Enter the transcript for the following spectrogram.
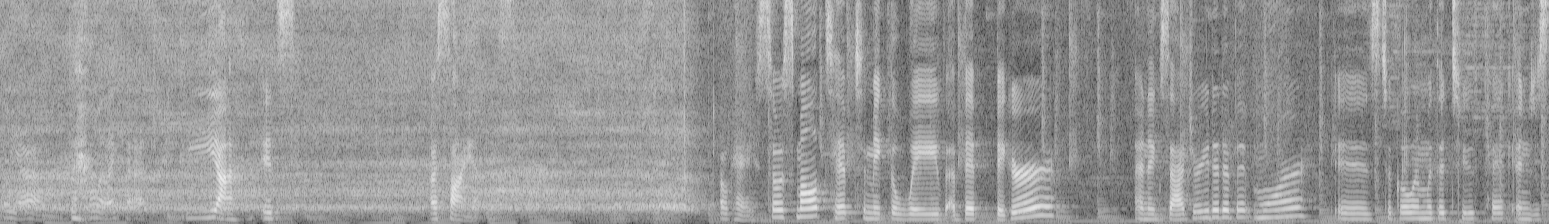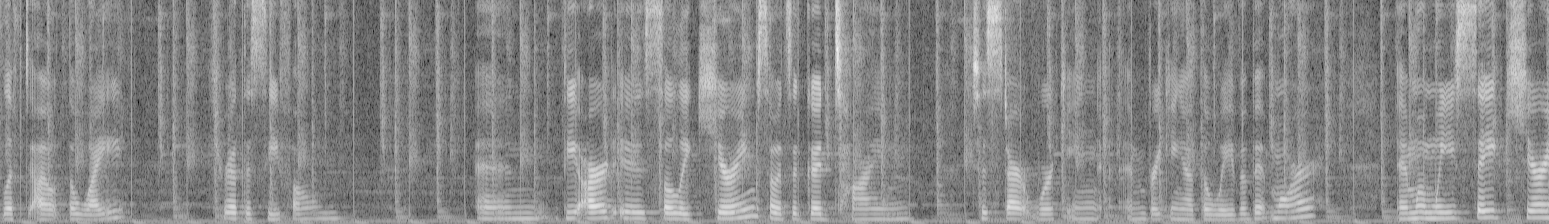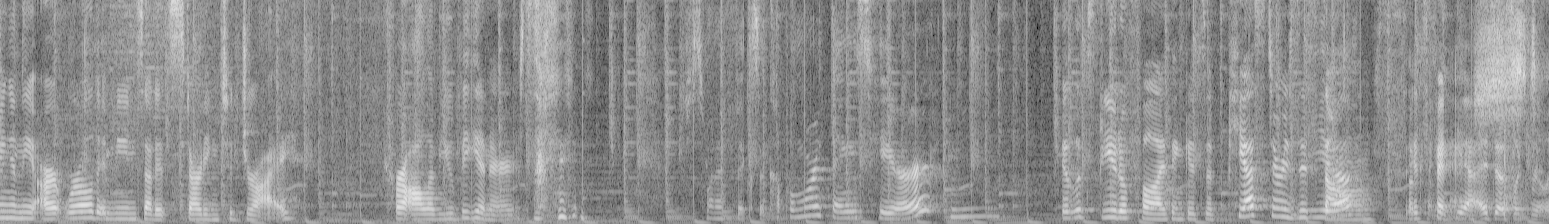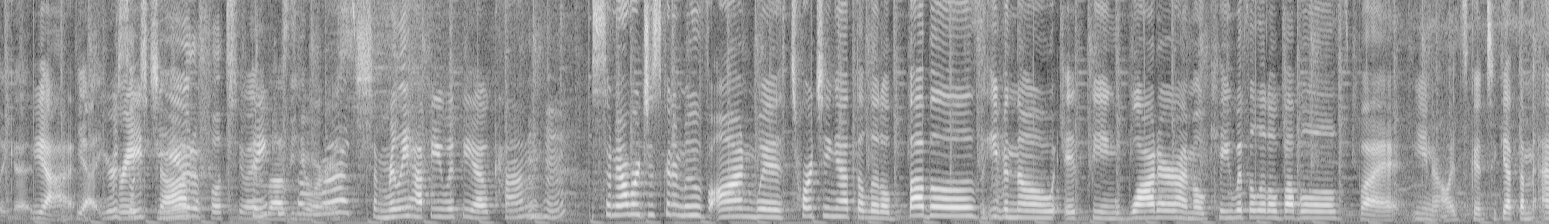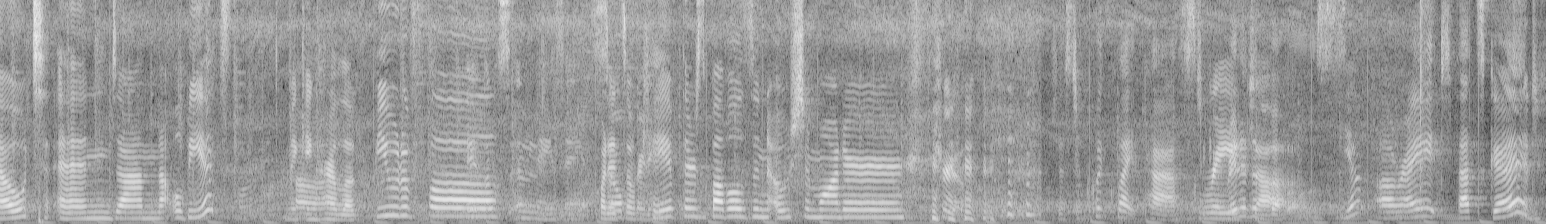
Oh yeah. Oh, I like that. Yeah, it's a science. Okay, so a small tip to make the wave a bit bigger and exaggerate it a bit more is to go in with a toothpick and just lift out the white throughout the sea foam. And the art is slowly curing, so it's a good time to start working and breaking out the wave a bit more. And when we say curing in the art world, it means that it's starting to dry for all of you beginners. Just want to fix a couple more things here. Mm. It looks beautiful. I think it's a pièce de résistance. Yeah? It's finished. Yeah, it does look really good. Yeah. Yeah, yours Great looks job. beautiful too. I Thank love you so yours. much. I'm really happy with the outcome. Mm-hmm. So now we're just gonna move on with torching out the little bubbles. Mm-hmm. Even though it being water, I'm okay with the little bubbles, but you know, it's good to get them out and um, that will be it. Making her look beautiful. It looks amazing. It's but so it's pretty. okay if there's bubbles in ocean water. True. Just a quick light pass to Great get rid of job. the bubbles. Yep. All right, that's good.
